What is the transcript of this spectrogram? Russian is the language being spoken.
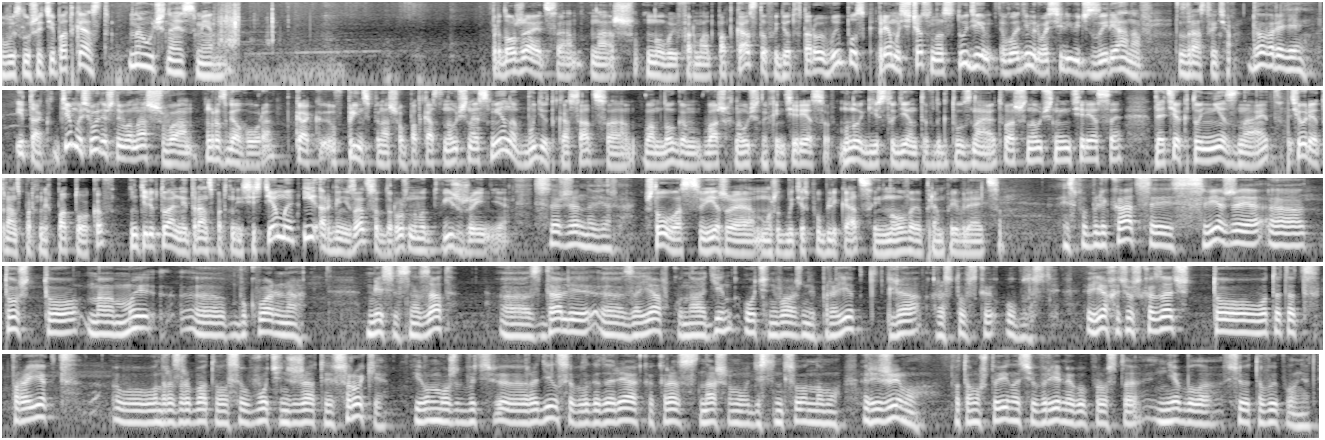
Вы слушаете подкаст «Научная смена». Продолжается наш новый формат подкастов, идет второй выпуск. Прямо сейчас у нас в студии Владимир Васильевич Зырянов. Здравствуйте. Добрый день. Итак, тема сегодняшнего нашего разговора, как в принципе нашего подкаста «Научная смена», будет касаться во многом ваших научных интересов. Многие студенты в ДГТУ знают ваши научные интересы. Для тех, кто не знает, теория транспортных потоков, интеллектуальные транспортные системы и организация дорожного движения. Совершенно верно. Что у вас свежее, может быть, из публикаций, новое прям появляется? из публикаций свежее э, то, что э, мы э, буквально месяц назад сдали заявку на один очень важный проект для Ростовской области. Я хочу сказать, что вот этот проект, он разрабатывался в очень сжатые сроки, и он, может быть, родился благодаря как раз нашему дистанционному режиму, потому что иначе время бы просто не было все это выполнить.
